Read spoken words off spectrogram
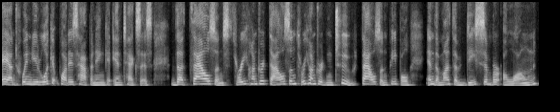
And when you look at what is happening in Texas, the thousands, 300,000, 302,000 people in the month of December alone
